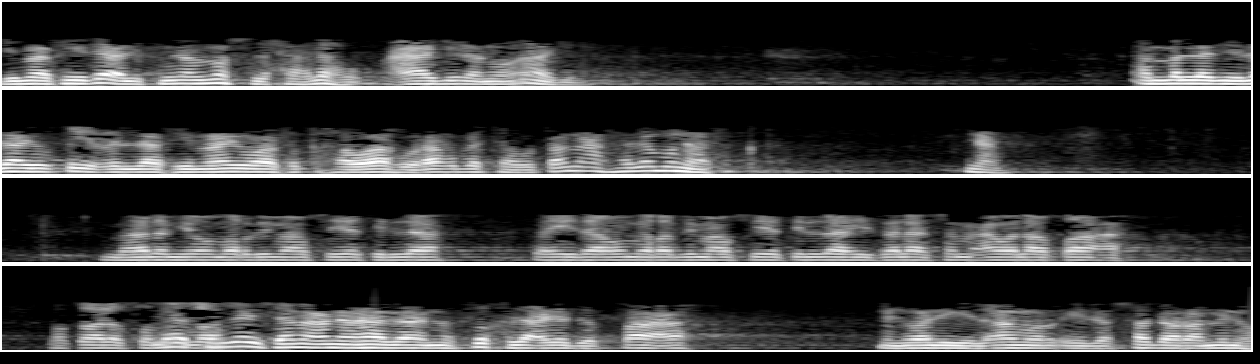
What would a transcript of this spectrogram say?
لما في ذلك من المصلحة له عاجلا وآجلا. أما الذي لا يطيع إلا فيما يوافق هواه ورغبته وطمعه هذا منافق. نعم. ما لم يؤمر بمعصية الله فإذا أمر بمعصية الله فلا سمع ولا طاعة. وقال صلى الله لكن ليس معنى هذا أنه تخلع يد الطاعة من ولي الأمر إذا صدر منه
